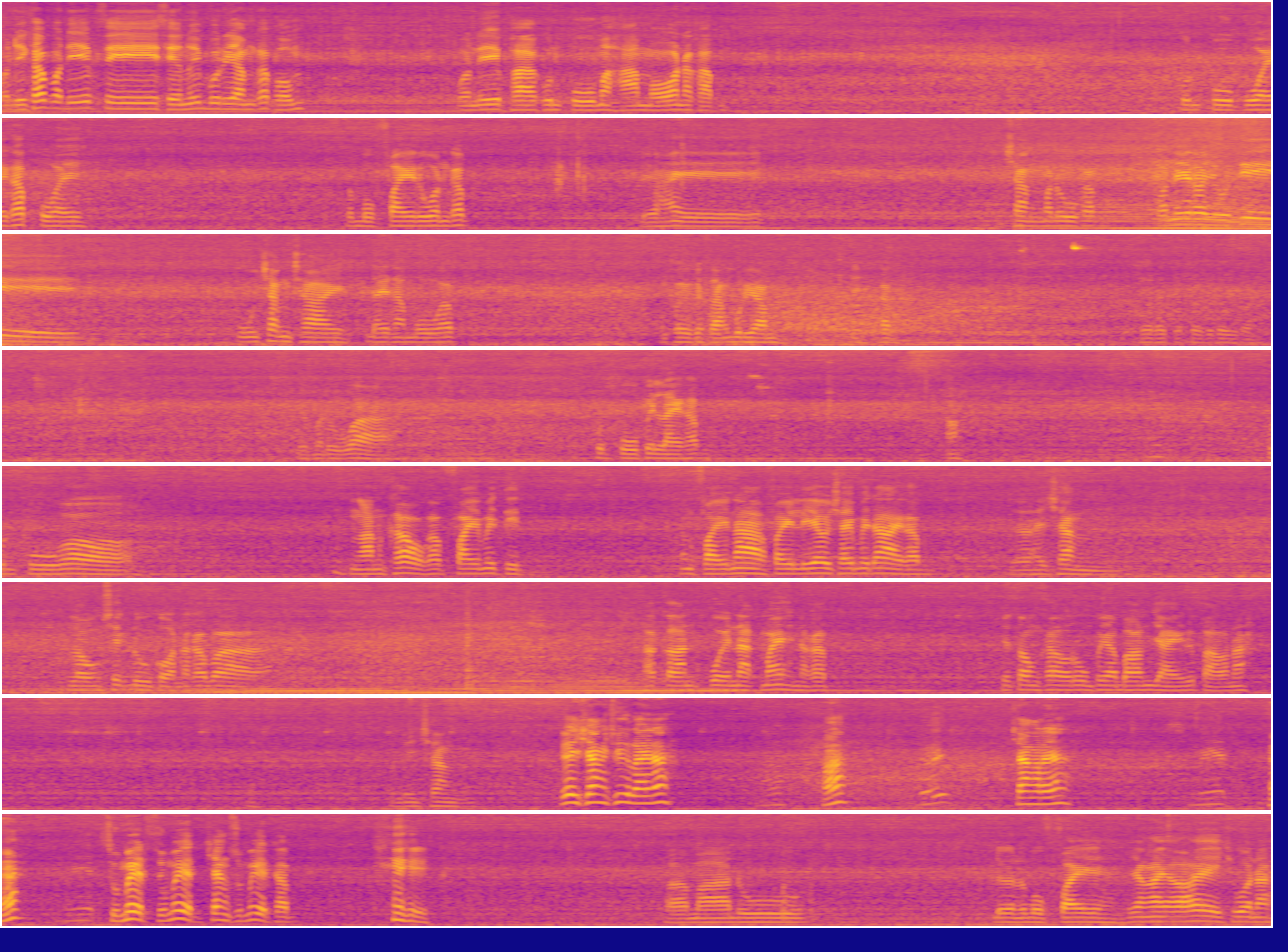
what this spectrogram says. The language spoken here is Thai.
สวัสดีครับสวัสดีเอฟซีเสียนุ้ยบุรีรัมครับผม วันนี้พาคุณปู่มาหาหมอนะครับ คุณปู่ป่วยครับป่วย ระบบไฟรวนครับ เดี๋ยวให้ช่างมาดูครับ วันนี้เราอยู่ที่อู่ช่างชายไดนาโมครับอำเภอกระสังบุรีรัมย์นี่ครับ เดี๋ยวเราจะเปิดประตูก่อน ดี๋ยวมาดูว่า คุณปูเป็นไรครับอะคุณปูก็ งานเข้าครับ ไฟไม่ติด ทั้งไฟหน้าไฟเลี้ยวใช้ไม่ได้ครับเดี๋ยวให้ช่าง ลองเช็คดูก่อนนะครับว่า อาการป่วยหนักไหมนะครับ จะต้องเข้าโรงพยาบาลใหญ่หรือเปล่านะ วันนี้ช่างเฮ้ยช่างชื่ออะไรนะฮะเฮ้ยช่างอะไรนะเมดฮะเมดสุเมธสุเมธช่างสุเมธครับพามาดู เดินระบบไฟยังไงเอาให้ชัวร์นะ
